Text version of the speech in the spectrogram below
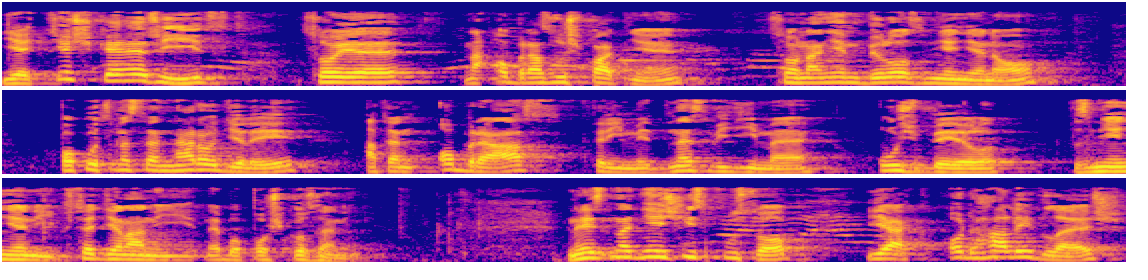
Je těžké říct, co je na obrazu špatně, co na něm bylo změněno, pokud jsme se narodili a ten obraz, který my dnes vidíme, už byl změněný, předělaný nebo poškozený. Nejsnadnější způsob, jak odhalit lež,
